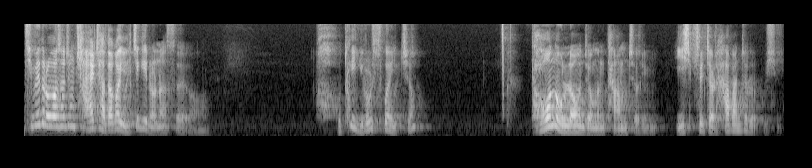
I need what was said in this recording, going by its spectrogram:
집에 들어가서 좀 잘 자다가 일찍 일어났어요. 어떻게 이럴 수가 있죠? 더 놀라운 점은 다음 절입니다. 27절 하반절을 보시면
